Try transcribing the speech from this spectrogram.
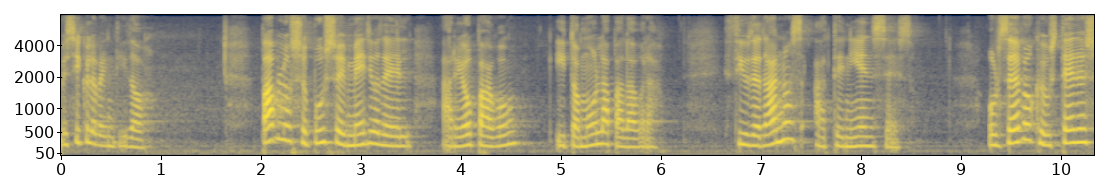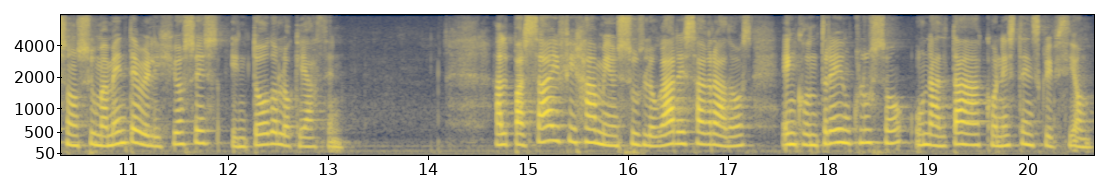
Versículo 22. Pablo se puso en medio del areópago y tomó la palabra. Ciudadanos atenienses, observo que ustedes son sumamente religiosos en todo lo que hacen. Al pasar y fijarme en sus lugares sagrados, encontré incluso un altar con esta inscripción,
